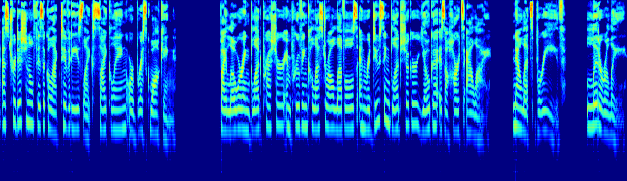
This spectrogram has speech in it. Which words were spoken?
as traditional physical activities like cycling or brisk walking. By lowering blood pressure, improving cholesterol levels, and reducing blood sugar, yoga is a heart's ally. Now let's breathe. Literally.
